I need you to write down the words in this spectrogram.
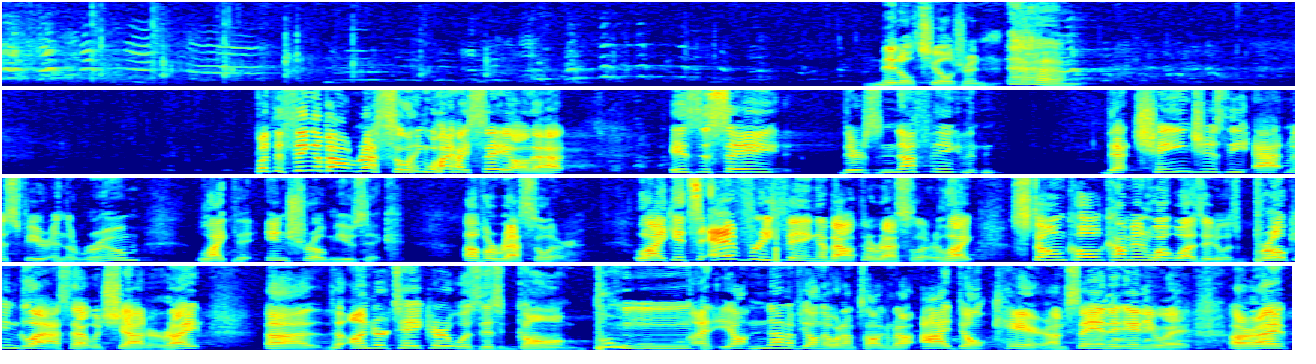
Middle children. but the thing about wrestling, why I say all that, is to say there's nothing that changes the atmosphere in the room like the intro music of a wrestler. Like it's everything about the wrestler. Like Stone Cold come in, what was it? It was broken glass that would shatter, right? Uh, the Undertaker was this gong, boom. none of y'all know what I'm talking about. I don't care. I'm saying it anyway. All right.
